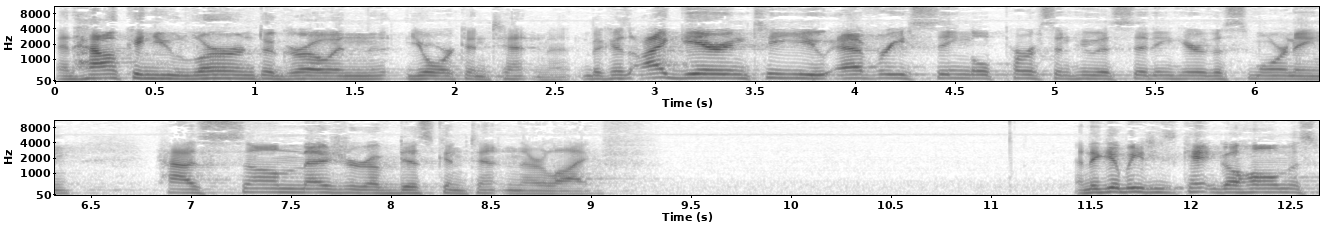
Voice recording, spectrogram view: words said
And how can you learn to grow in your contentment? Because I guarantee you, every single person who is sitting here this morning has some measure of discontent in their life. And again, we just can't go home this,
